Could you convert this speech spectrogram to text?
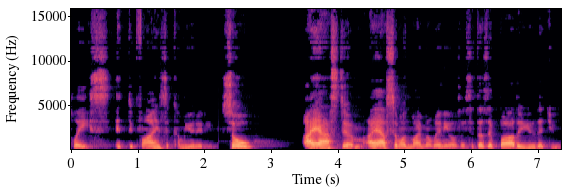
place. It defines a community. So I asked him, I asked some of my millennials, I said, does it bother you that you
